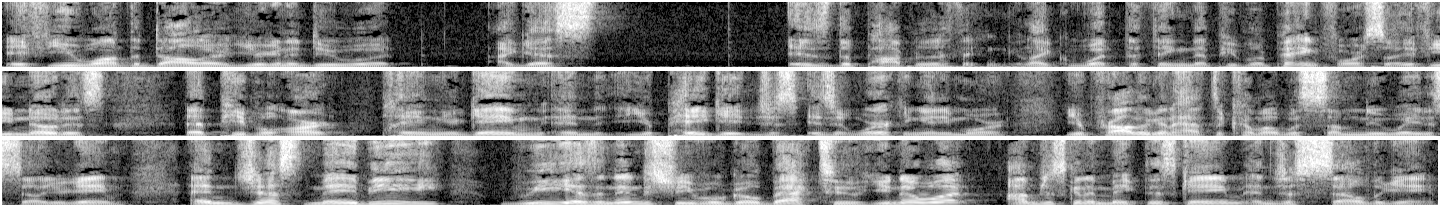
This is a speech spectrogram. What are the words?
if you want the dollar, you're going to do what I guess is the popular thing, like what the thing that people are paying for. So if you notice that people aren't playing your game and your pay gate just isn't working anymore, you're probably going to have to come up with some new way to sell your game. And just maybe we as an industry will go back to, you know what? I'm just going to make this game and just sell the game.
